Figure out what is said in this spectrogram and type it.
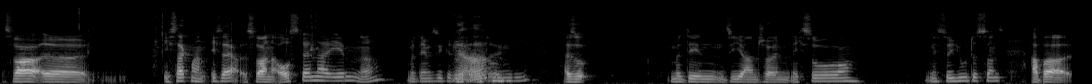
es war, äh, ich sag mal, ich sag, es war ein Ausländer eben, ne? Mit dem sie geredet ja. hat irgendwie. Also, mit denen sie anscheinend nicht so, nicht so gut ist sonst. Aber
